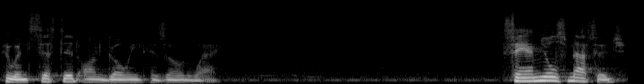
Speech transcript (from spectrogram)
who insisted on going his own way. Samuel's message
